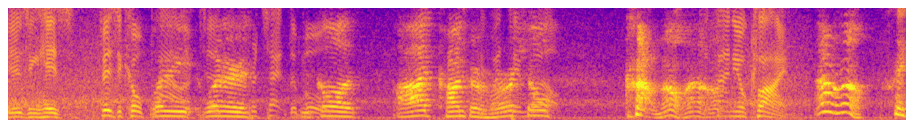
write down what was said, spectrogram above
Using his physical power whether, to whether protect the ball. call it odd, controversial, well. I don't know. I don't know. Nathaniel Klein. I don't know.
